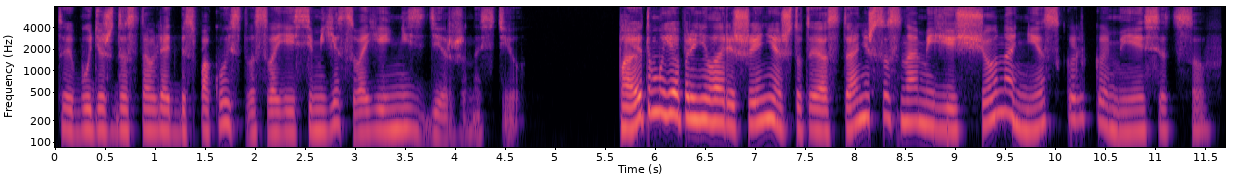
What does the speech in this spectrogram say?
Ты будешь доставлять беспокойство своей семье своей несдержанностью. Поэтому я приняла решение, что ты останешься с нами еще на несколько месяцев.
